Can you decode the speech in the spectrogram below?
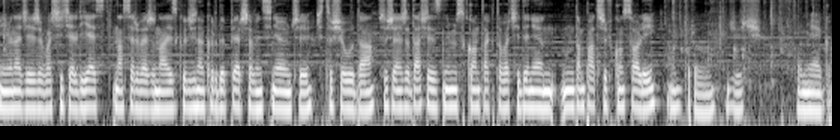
Miejmy nadzieję, że właściciel jest na serwerze, no ale jest godzina kurde pierwsza, więc nie wiem, czy, czy to się uda. Słyszałem, że da się z nim skontaktować jedynie, on tam patrzy w konsoli. Odrodzić Fomiego.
